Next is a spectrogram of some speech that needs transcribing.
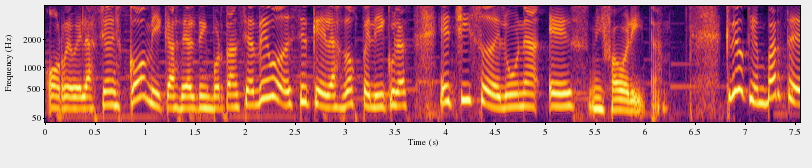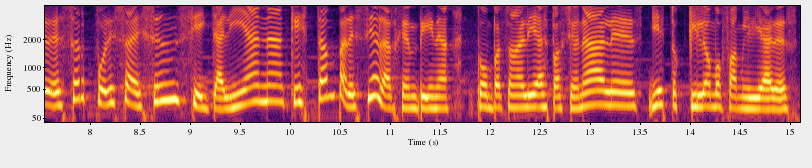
o revelaciones cómicas de alta importancia, debo decir que de las dos películas, Hechizo de Luna es mi favorita. Creo que en parte debe ser por esa esencia italiana que es tan parecida a la argentina, con personalidades pasionales y estos quilombos familiares.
